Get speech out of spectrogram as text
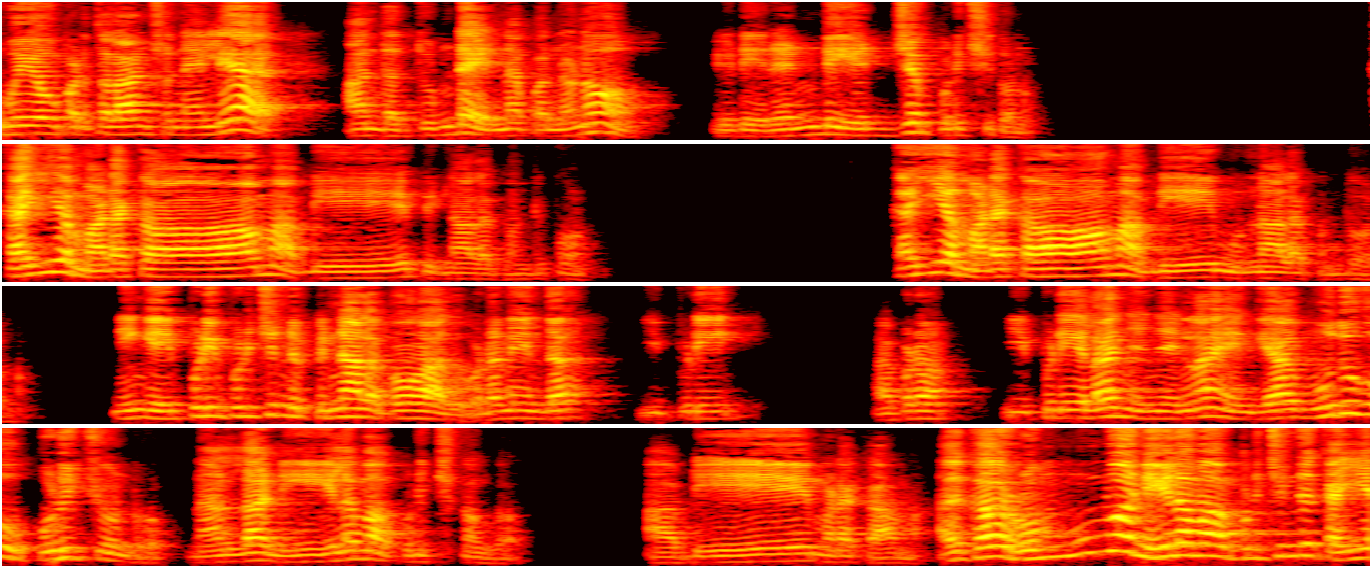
உபயோகப்படுத்தலாம்னு சொன்னேன் இல்லையா? அந்த துண்டை என்ன பண்ணணும்? இப்படி ரெண்டு எட்ஜை பிடிச்சிக்கணும். கையை மடக்காம அப்படியே பின்னால கொண்டு போகணும். கையை மடக்காம அப்படியே முன்னால கொண்டு வரணும். நீங்க இப்படி பிடிச்சிட்டு பின்னால போகாது. உடனே இந்த இப்படி அப்புறம் இப்படியெல்லாம் செஞ்சீங்கன்னா எங்கேயாவது முதுகு பிடிச்சுன்றோம். நல்லா நீளமா பிடிச்சுக்கோங்க. அப்படியே மடக்காம. அதுக்காக ரொம்ப நீளமா பிடிச்சிட்டு கைய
